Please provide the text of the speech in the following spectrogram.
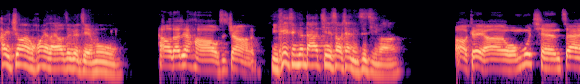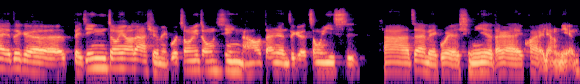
Hi John，欢迎来到这个节目。Hello，大家好，我是 John。你可以先跟大家介绍一下你自己吗？哦，可以啊。我目前在这个北京中医药大学美国中医中心，然后担任这个中医师。那在美国也行医了大概快两年。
